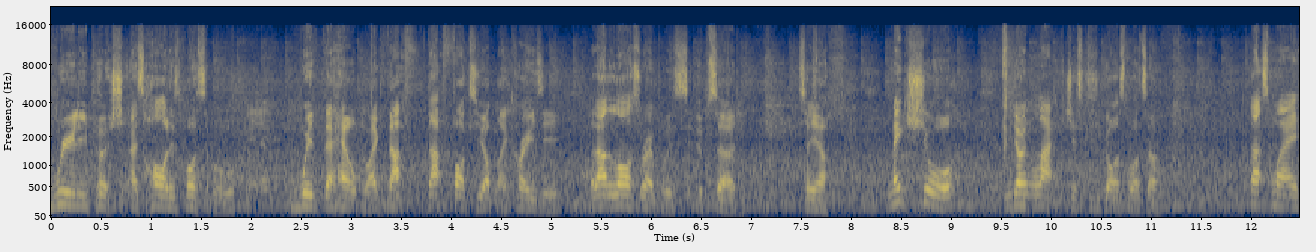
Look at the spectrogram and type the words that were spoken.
really push as hard as possible with the help, like that, that fucks you up like crazy. And that last rep was absurd. So yeah, make sure you don't lack just because you got a spotter. That's my,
